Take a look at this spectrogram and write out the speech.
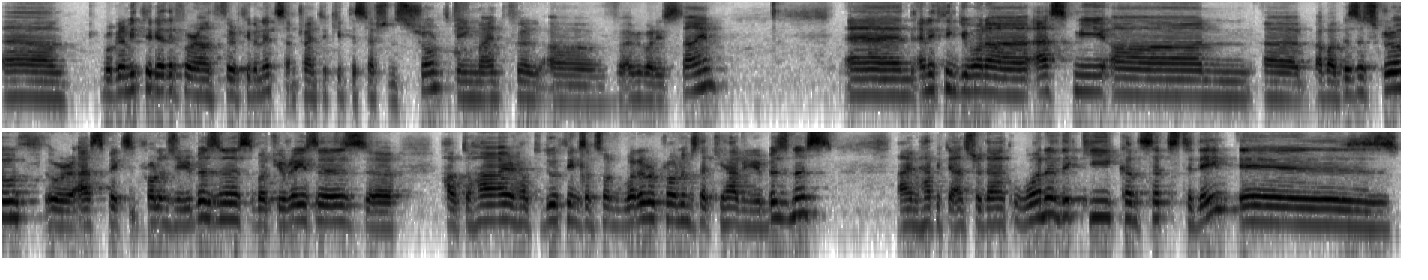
Um, we're going to be together for around 30 minutes. I'm trying to keep the sessions short, being mindful of everybody's time. And anything you want to ask me on uh, about business growth or aspects, of problems in your business, about your raises, uh, how to hire, how to do things, and so on, whatever problems that you have in your business, I'm happy to answer that. One of the key concepts today is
